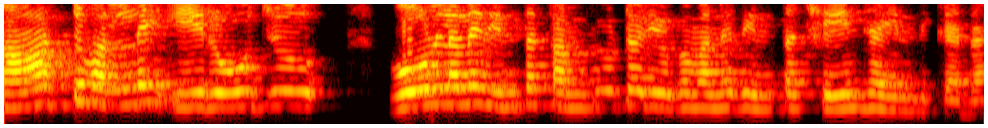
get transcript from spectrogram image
థాట్ వల్లే ఈ రోజు వరల్డ్ అనేది ఇంత కంప్యూటర్ యుగం అనేది ఇంత చేంజ్ అయింది కదా.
